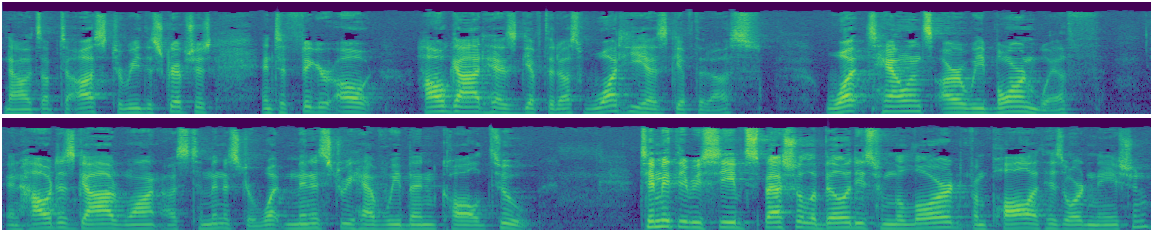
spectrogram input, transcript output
Now it's up to us to read the scriptures and to figure out how God has gifted us, what He has gifted us, what talents are we born with, And how does God want us to minister? What ministry have we been called to? Timothy received special abilities from the Lord, from Paul at his ordination.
